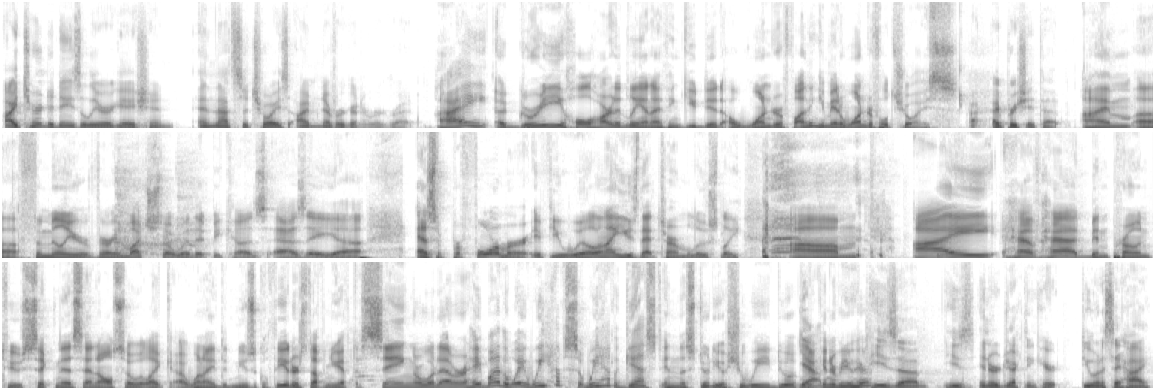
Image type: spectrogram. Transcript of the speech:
I turned to nasal irrigation, and that's a choice I'm never going to regret. I agree wholeheartedly, and I think you did a wonderful. I think you made a wonderful choice. I, I appreciate that. I'm uh, familiar very much so with it because as a uh, as a performer, if you will, and I use that term loosely, um, I have had been prone to sickness, and also like uh, when I did musical theater stuff, and you have to sing or whatever. Hey, by the way, we have so we have a guest in the studio. Should we do a quick interview here? He's uh, he's interjecting here. Do you want to say hi?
